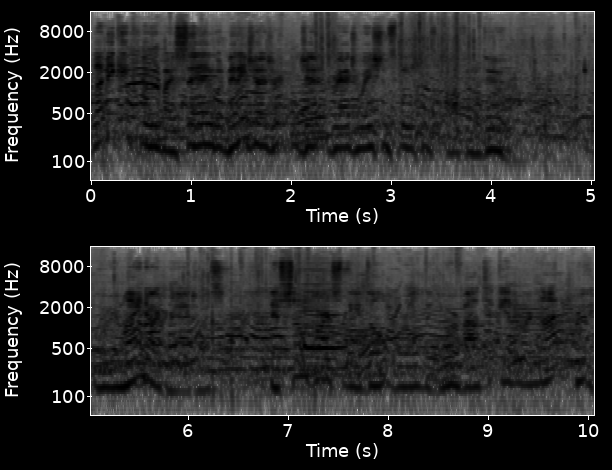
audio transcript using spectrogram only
Let me conclude by saying what many graduation speeches often do. We remind our graduates that some parts of the adult world that you are about to enter are not pretty.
